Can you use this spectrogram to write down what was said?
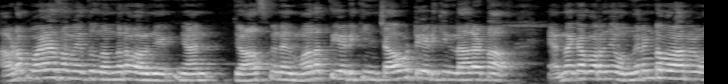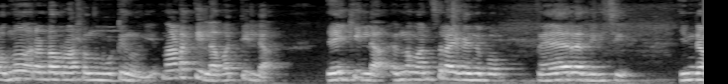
അവിടെ പോയ സമയത്ത് നന്ദന പറഞ്ഞ് ഞാൻ ജാസ്മിനെ മലത്തി അടിക്കും ചവിട്ടി അടിക്കും ലാലേട്ട എന്നൊക്കെ പറഞ്ഞ് ഒന്ന് രണ്ട് പ്രാവശ്യം ഒന്ന് രണ്ടോ പ്രാവശ്യം ഒന്ന് മുട്ടി നോക്കി. നടക്കില്ല പറ്റില്ല ജയിക്കില്ല എന്ന് മനസ്സിലായി കഴിഞ്ഞപ്പോൾ നേരെ തിരിച്ച് ഇന്ത്യ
